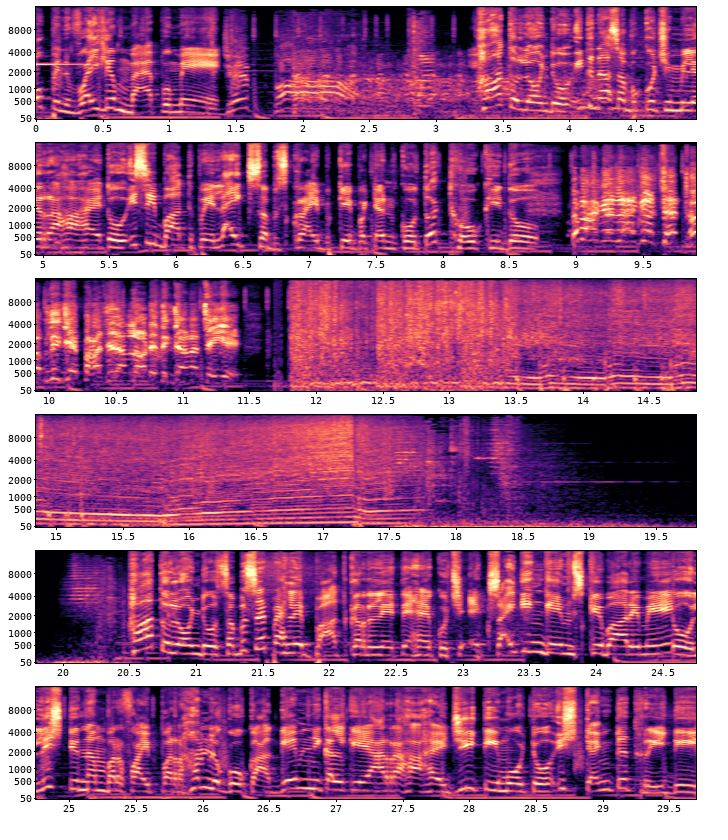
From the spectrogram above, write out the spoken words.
ओपन वर्ल्ड मैप में। हाँ तो लोंडो इतना सब कुछ मिल रहा है तो इसी बात पे लाइक सब्सक्राइब के बटन को तो ठोक ही दो। ठोक लीजिए पाँच हज़ार लौटे दिख जाना चाहिए। तो सबसे पहले बात कर लेते हैं कुछ एक्साइटिंग गेम्स के बारे में। तो लिस्ट नंबर फाइव पर हम लोगों का गेम निकल के आ रहा है G T moto stunt three D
